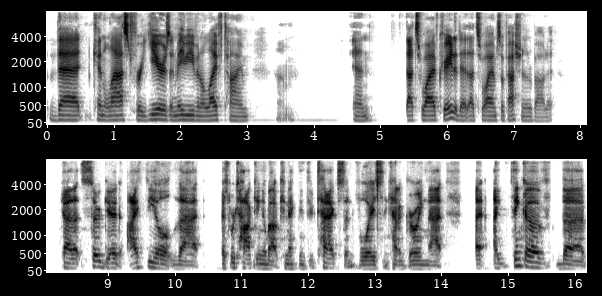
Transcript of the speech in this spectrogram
that can last for years and maybe even a lifetime. Um, and that's why I've created it. That's why I'm so passionate about it. Yeah, that's so good. I feel that as we're talking about connecting through text and voice and kind of growing that, I, I think of the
